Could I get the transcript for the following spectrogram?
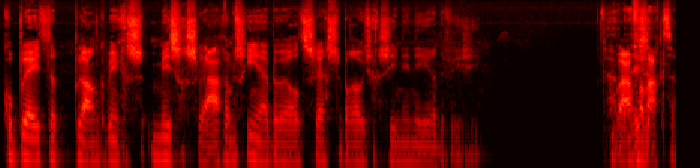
compleet de plank mis- misgeslagen. Misschien hebben we wel het slechtste broodje gezien in de Eredivisie. Waarvan is- akte.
